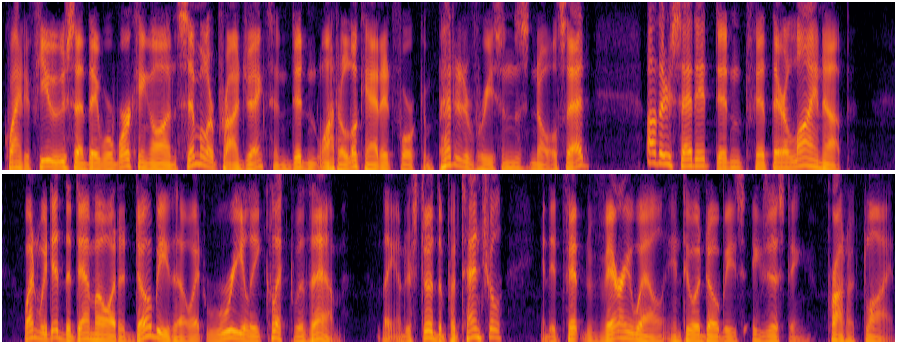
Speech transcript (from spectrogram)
Quite a few said they were working on similar projects and didn't want to look at it for competitive reasons, Knoll said. Others said it didn't fit their lineup. When we did the demo at Adobe, though, it really clicked with them. They understood the potential, and it fit very well into Adobe's existing product line.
